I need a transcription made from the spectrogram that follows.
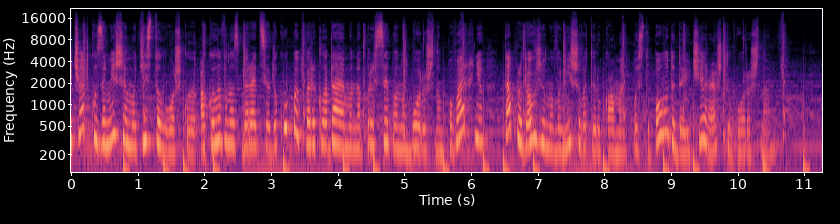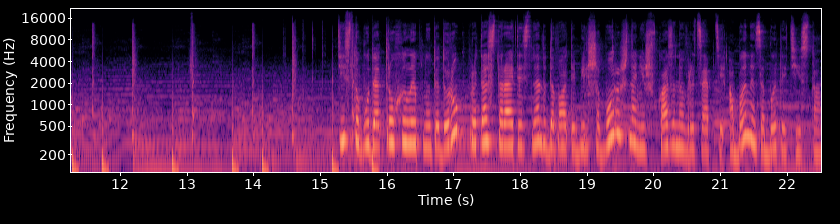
Спочатку замішуємо тісто ложкою, а коли воно збереться докупи, перекладаємо на присипану борошном поверхню та продовжуємо вимішувати руками, поступово додаючи решту борошна. Тісто буде трохи липнути до рук, проте старайтесь не додавати більше борошна, ніж вказано в рецепті, аби не забити тісто.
